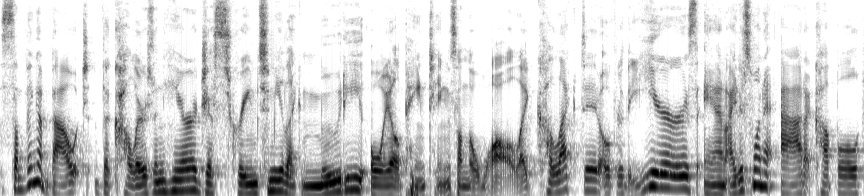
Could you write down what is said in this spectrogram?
Something about the colors in here just scream to me like moody oil paintings on the wall, like collected over the years. And I just want to add a couple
